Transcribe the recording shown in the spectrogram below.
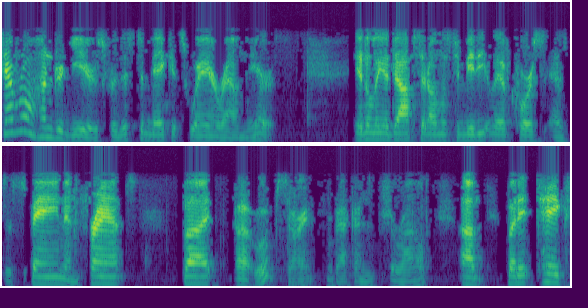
several hundred years for this to make its way around the earth. Italy adopts it almost immediately, of course, as does Spain and France. But, uh, oops, sorry, we're back on Sir Ronald. Um, but it takes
